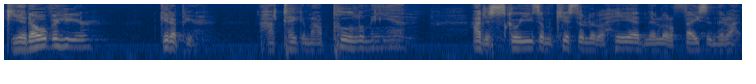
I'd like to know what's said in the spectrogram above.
Get over here. Get up here. I'll take them, I'll pull them in. I just squeeze them, kiss their little head and their little face, and they're like,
